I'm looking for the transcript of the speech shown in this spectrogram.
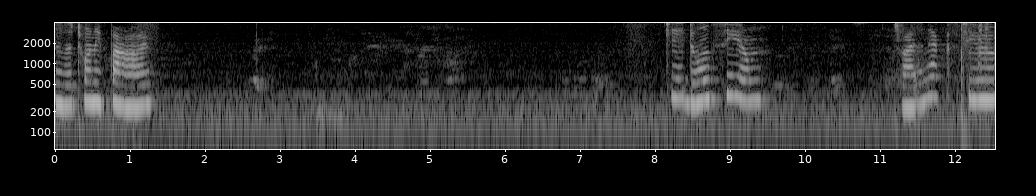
And the 25. Okay, don't see them. Try the next two.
